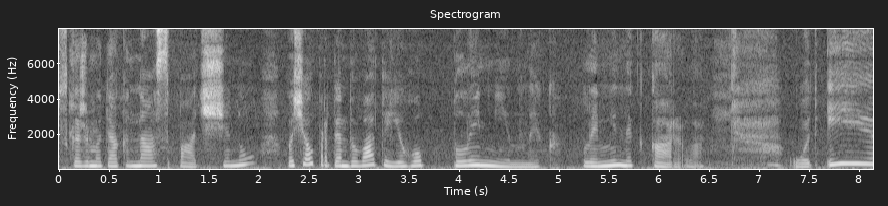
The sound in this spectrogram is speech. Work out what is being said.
скажімо так, на спадщину почав претендувати його племінник, племінник Карела. От, і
